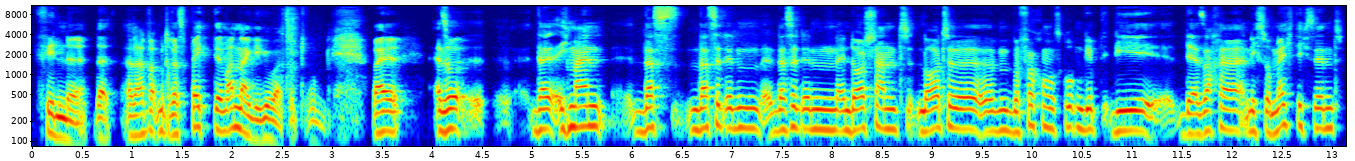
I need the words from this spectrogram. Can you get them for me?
finde, das, das hat was mit Respekt dem anderen gegenüber zu tun, weil also da, ich meine, dass dass es in dass es in, in Deutschland Leute ähm, Bevölkerungsgruppen gibt, die der Sache nicht so mächtig sind,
